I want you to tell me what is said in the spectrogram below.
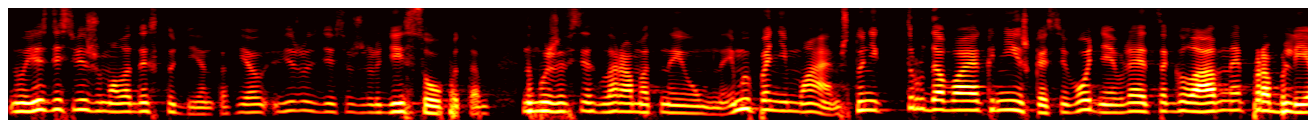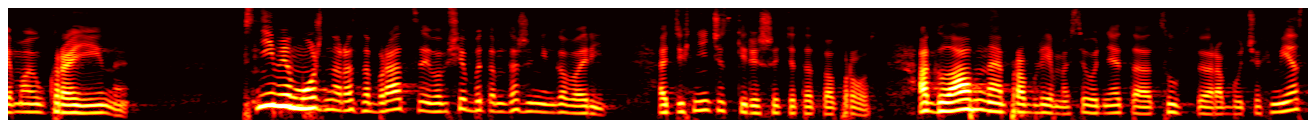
Ну, я здесь вижу молодых студентов, я вижу здесь уже людей с опытом, но мы же все грамотные и умные. И мы понимаем, что не трудовая книжка сегодня является главной проблемой Украины. С ними можно разобраться и вообще об этом даже не говорить а технически решить этот вопрос. А главная проблема сегодня это отсутствие рабочих мест,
